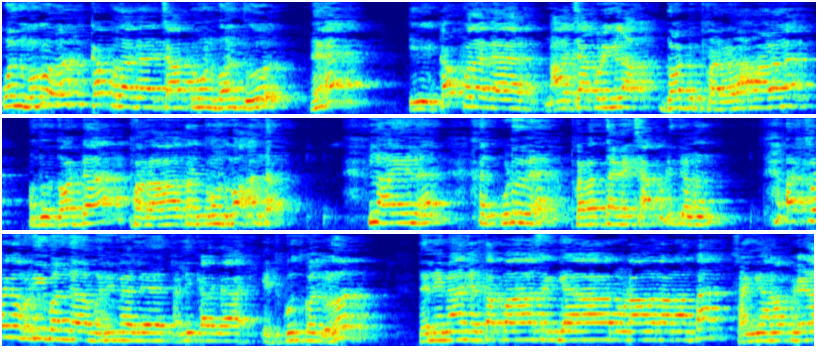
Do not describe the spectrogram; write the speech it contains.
ಒಂದು ಮಗು ಕಪ್ಪದಾಗ ಚಾ ತಗೊಂಡು ಬಂತು ಈ ಕಪ್ಪದಾಗ ನಾ ಚಾ ಕುಡಿಯಂಗಿಲ್ಲ ದೊಡ್ಡ ಫರಾಳನ ಒಂದು ದೊಡ್ಡ ಫರಾತನ ತಗೊಂಡು ಬಾ ಅಂತ ನಾ ಏನ ಕುಡಿದ್ರೆ ಪರತ್ತಾಗ ಚಾ ಕುಡಿತಾನ ಅಷ್ಟ್ರಾಗ ಹುಡುಗಿ ಬಂದ ಮನೆ ಮೇಲೆ ತಲೆ ಕೆಳಗ ಇಟ್ಟು ಕೂತ್ಕೊಂಡಳು. ತಲೆ ಮ್ಯಾಲ ಎತ್ತಪ್ಪ ಸಂಗ್ಯಾ ನೋಡಾವದಾನ ಅಂತ ಸಂಗ್ಯಾನಪ್ಪ ಹೇಳ.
